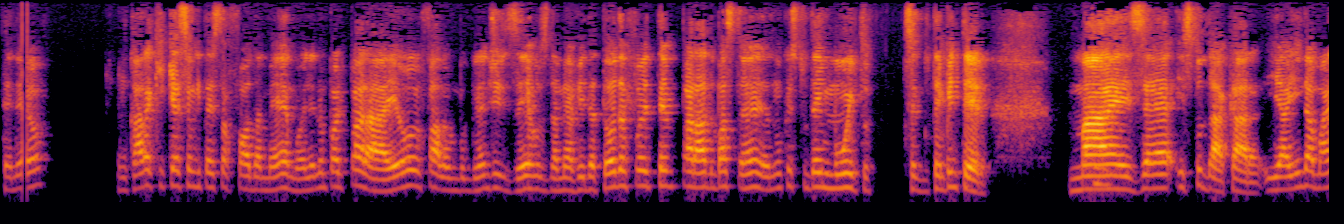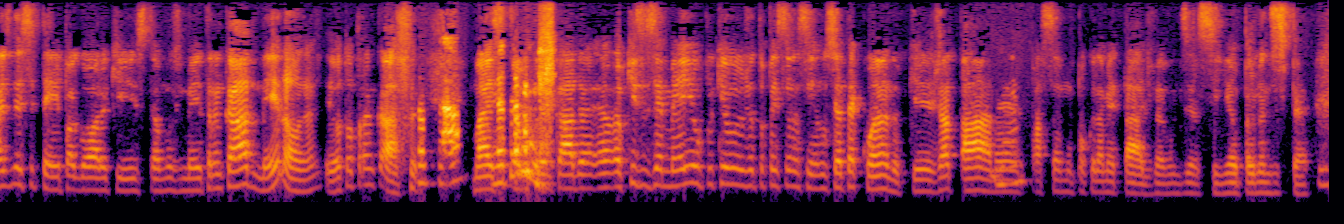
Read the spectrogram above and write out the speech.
Entendeu? Um cara que quer ser um guitarrista foda mesmo, ele não pode parar. Eu falo, um grandes erros da minha vida toda foi ter parado bastante. Eu nunca estudei muito o tempo inteiro. Mas é estudar, cara. E ainda mais nesse tempo agora que estamos meio trancados. Meio não, né? Eu tô trancado. Total. Mas estamos trancados. Eu, eu, quis dizer meio porque eu já tô pensando assim, eu não sei até quando, porque já tá, né? Uhum. Passando um pouco da metade, vamos dizer assim. Eu pelo menos espero. Uhum.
